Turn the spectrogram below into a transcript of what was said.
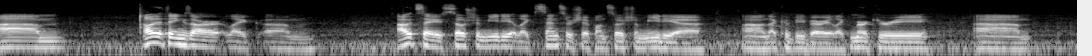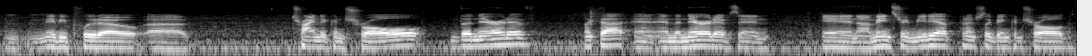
Um, other things are like um, I would say social media, like censorship on social media, uh, that could be very like Mercury, um, maybe Pluto uh, trying to control the narrative like that, and, and the narratives in in uh, mainstream media potentially being controlled,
